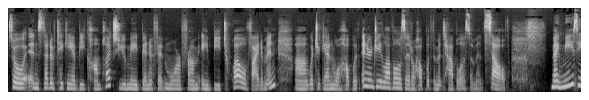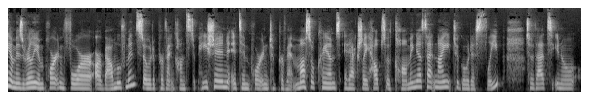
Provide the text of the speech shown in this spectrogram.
So instead of taking a B complex, you may benefit more from a B12 vitamin, uh, which again will help with energy levels, it'll help with the metabolism itself. Magnesium is really important for our bowel movements. So, to prevent constipation, it's important to prevent muscle cramps. It actually helps with calming us at night to go to sleep. So, that's, you know,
